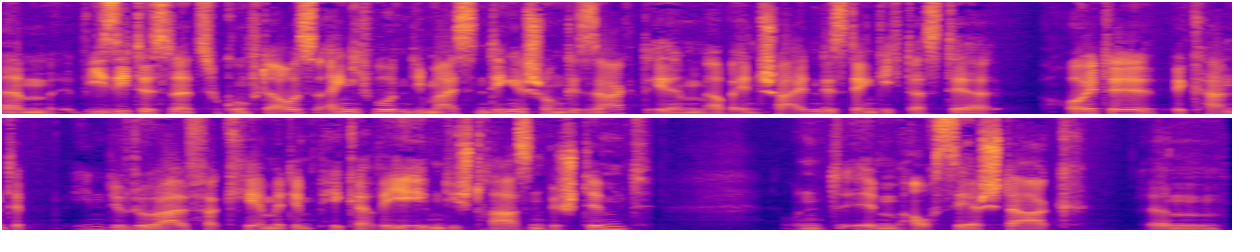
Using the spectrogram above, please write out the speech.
Ähm, wie sieht es in der Zukunft aus? Eigentlich wurden die meisten Dinge schon gesagt, ähm, aber entscheidend ist, denke ich, dass der heute bekannte Individualverkehr mit dem Pkw eben die Straßen bestimmt und ähm, auch sehr stark ähm,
